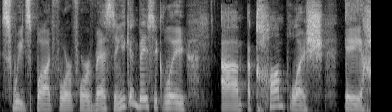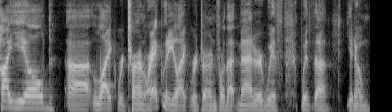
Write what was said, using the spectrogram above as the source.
sweet spot for for investing. You can basically um, accomplish a high yield uh, like return or equity like return for that matter with with uh, you know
